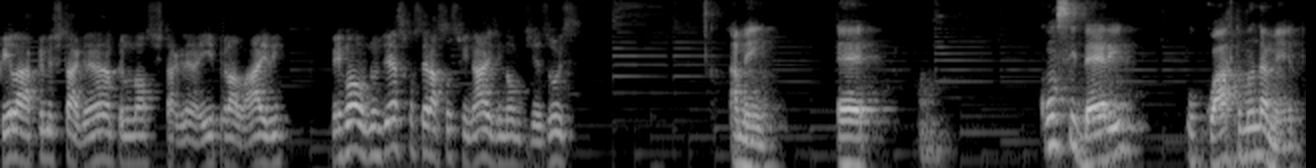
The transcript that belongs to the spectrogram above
pela, pelo Instagram, pelo nosso Instagram aí, pela live. Meu irmão, nos dê as considerações finais em nome de Jesus. Amém. É, considere o quarto mandamento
